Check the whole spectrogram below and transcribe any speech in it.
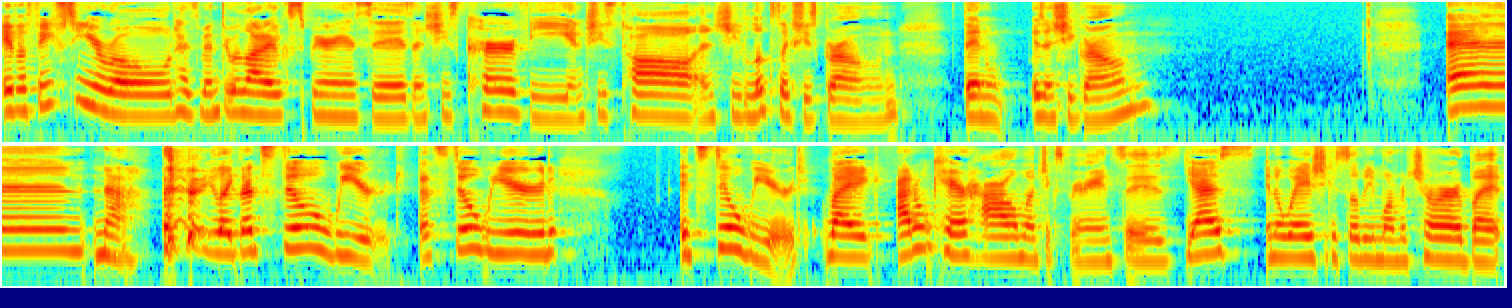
if a 15 year old has been through a lot of experiences and she's curvy and she's tall and she looks like she's grown, then isn't she grown? And nah, like that's still weird. That's still weird. It's still weird. Like, I don't care how much experience is. Yes, in a way, she could still be more mature, but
